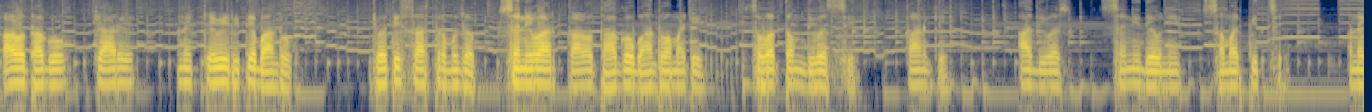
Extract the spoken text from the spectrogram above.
કાળો ધાગો ક્યારે અને કેવી રીતે બાંધવો? જ્યોતિષશાસ્ત્ર મુજબ શનિવાર કાળો ધાગો બાંધવા માટે સર્વોત્તમ દિવસ છે, કારણ કે આ દિવસ શનિદેવને સમર્પિત છે અને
